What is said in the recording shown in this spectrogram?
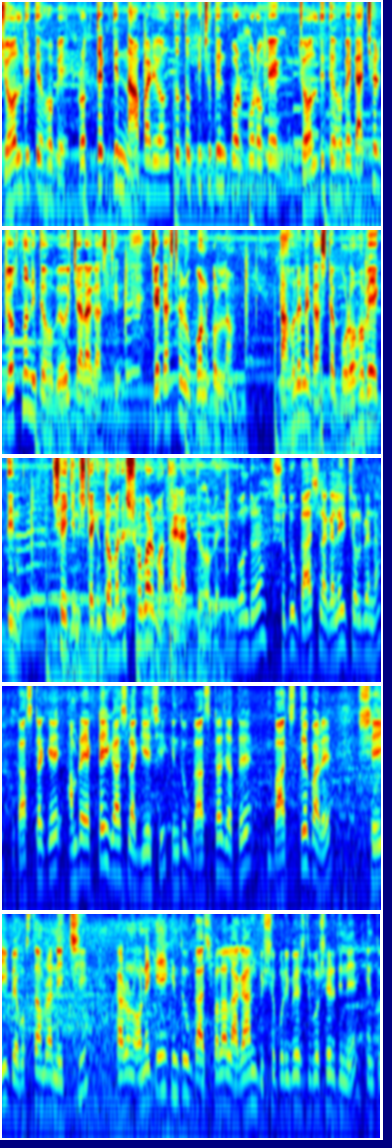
জল দিতে হবে। প্রত্যেক দিন না পারি অন্তত কিছুদিন পর পর ওকে জল দিতে হবে, গাছের যত্ন নিতে হবে ওই চারা গাছটির, যে গাছটা রোপণ করলাম। তাহলে না গাছটা বড় হবে একদিন? সেই জিনিসটা কিন্তু আমাদের সবার মাথায় রাখতে হবে। বন্ধুরা, শুধু গাছ লাগালেই চলবে না, গাছটাকে আমরা একটাই গাছ লাগিয়েছি, কিন্তু গাছটা যাতে বাঁচতে পারে সেই ব্যবস্থা আমরা নিচ্ছি। কারণ অনেকেই কিন্তু গাছপালা লাগান বিশ্ব পরিবেশ দিবসের দিনে, কিন্তু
